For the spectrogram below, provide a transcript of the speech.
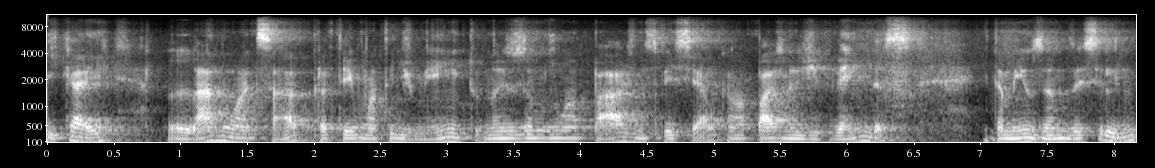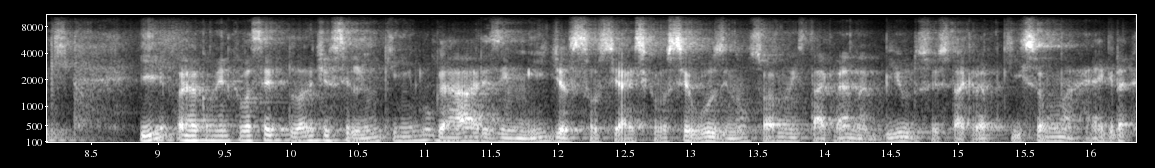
e cair lá no WhatsApp para ter um atendimento. Nós usamos uma página especial, que é uma página de vendas, e também usamos esse link. E eu recomendo que você plante esse link em lugares, em mídias sociais que você use, não só no Instagram, na bio do seu Instagram, porque isso é uma regra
